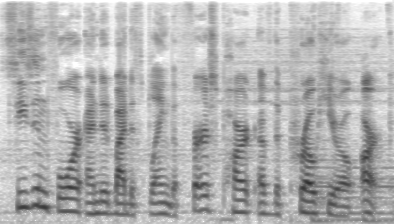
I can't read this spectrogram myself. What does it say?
Season 4 ended by displaying the first part of the Pro Hero arc,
